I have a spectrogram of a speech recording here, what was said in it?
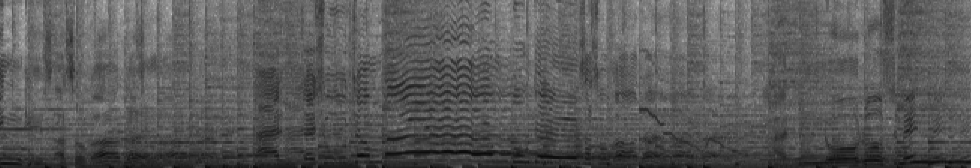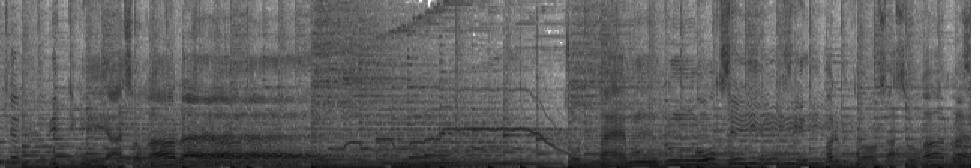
ингээс асуугаарай Артай шүүжэмдэн нөрөөс минь битгий асуугаарай Зулбай мөнгөн уулсын оргилоос асуугаарай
